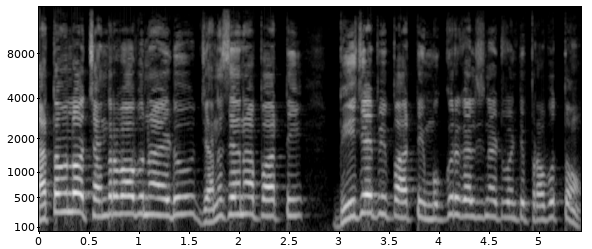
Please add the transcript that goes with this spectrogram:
గతంలో Chandrababu Naidu Janasena party BJP party ముగ్గురు కలిసినటువంటి ప్రభుత్వం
